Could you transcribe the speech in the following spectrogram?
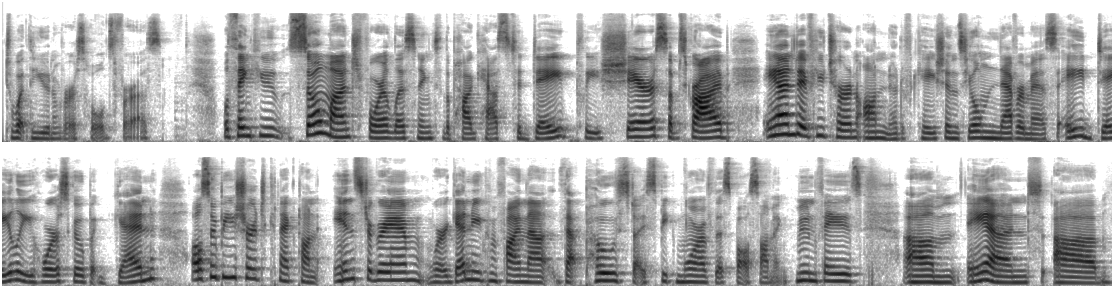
to what the universe holds for us. Well, thank you so much for listening to the podcast today. Please share, subscribe, and if you turn on notifications, you'll never miss a daily horoscope again. Also, be sure to connect on Instagram, where again you can find that that post. I speak more of this balsamic moon phase, um, and. Um,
